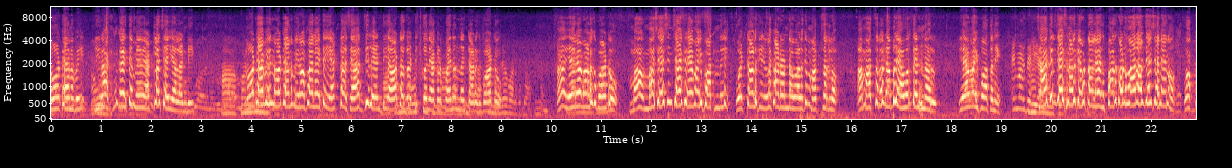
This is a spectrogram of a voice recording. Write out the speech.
నూట ఎనభై. ఈ రకంగా అయితే మేము ఎట్లా చేయాలండి? నూట యాభై నూట ఎనభై రూపాయలు అయితే ఎట్లా? ఛార్జీలు ఏంటి? ఆటో కట్టించుకొని అక్కడ పని ఉందంటే అడగ బాటం. ఏరే వాళ్ళకి బాటు. మా మా చేసిన చాకరీ ఏమైపోతుంది? ఒట్టోళ్ళకి ఇళ్ళ కాడ ఉండే వాళ్ళకి మచ్చర్లు. ఆ మచ్చర్ల డబ్బులు ఎవరు తింటున్నారు? ఏమైపోతున్నాయి? చాకరీ చేసిన వాళ్ళకి ఇవ్వటం లేదు. పదకొండు వారాలు చేశా నేను. ఒక్క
